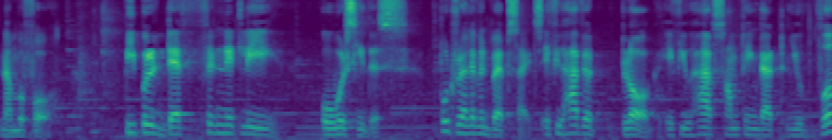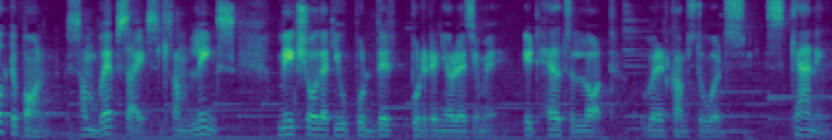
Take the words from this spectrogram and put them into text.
Number four, people definitely oversee this. Put relevant websites. If you have your blog, if you have something that you've worked upon, some websites, some links, make sure that you put this, put it in your resume. It helps a lot when it comes towards scanning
